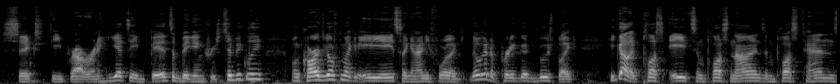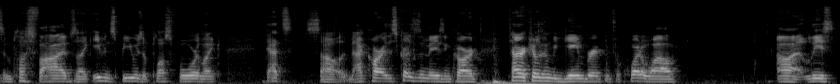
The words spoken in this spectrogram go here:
6 deep route running. He gets a bit, it's a big increase. Typically, when cards go from like an 88 to like a 94, like they'll get a pretty good boost. But like he got like 8s and 9s and 10s and 5s. Like even speed was a plus 4. Like that's solid. That card, this card is an amazing card. Tyreek Hill's gonna be game breaking for quite a while. Uh, at least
